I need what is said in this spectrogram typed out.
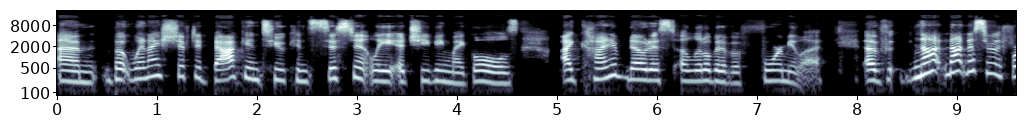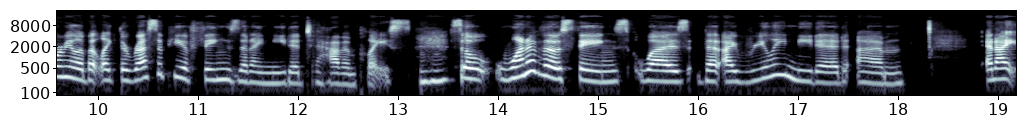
Um, but when I shifted back into consistently achieving my goals, I kind of noticed a little bit of a formula of not not necessarily formula, but like the recipe of things that I needed to have in place. Mhm. So one of those things was that I really needed um and I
